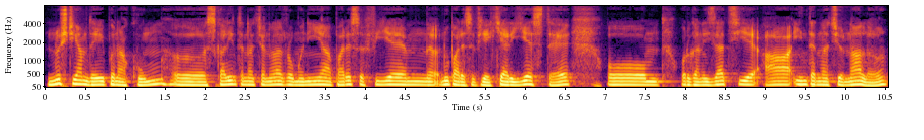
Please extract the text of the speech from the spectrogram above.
Nu știam de ei până acum. Uh, Scal Internațional România pare să fie, nu pare să fie, chiar este o organizație a internațională Um,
